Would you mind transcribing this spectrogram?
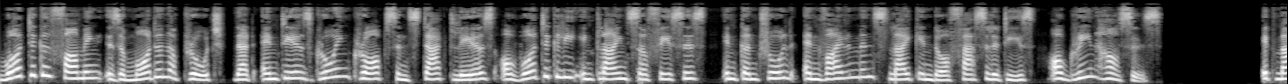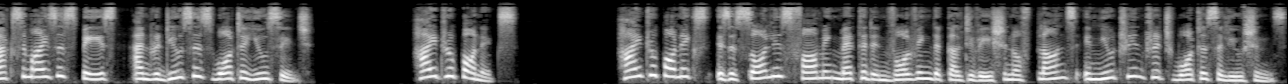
Vertical farming is a modern approach that entails growing crops in stacked layers or vertically inclined surfaces in controlled environments like indoor facilities or greenhouses. It maximizes space and reduces water usage. Hydroponics Hydroponics is a soilless farming method involving the cultivation of plants in nutrient-rich water solutions.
